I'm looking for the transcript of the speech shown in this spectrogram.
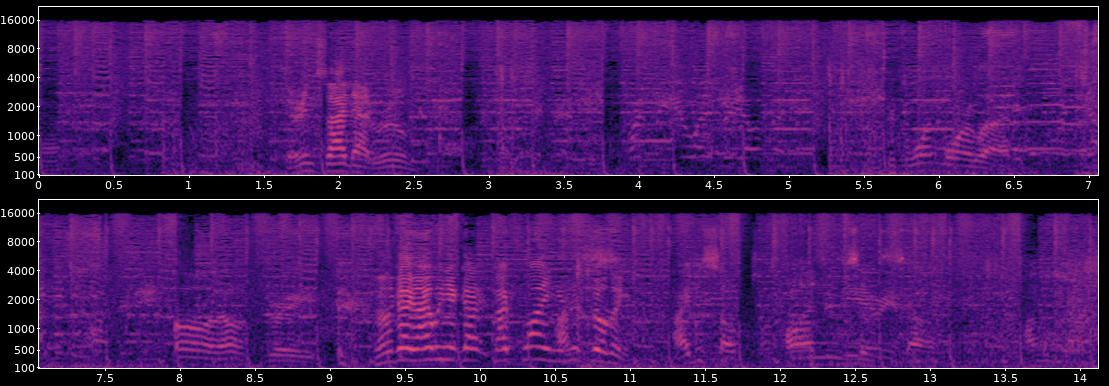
yeah. They're inside that room. There's one more left. Oh, that was great. Another guy, guy, we got guy flying in this building. I just saw tons of stuff on the ground.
